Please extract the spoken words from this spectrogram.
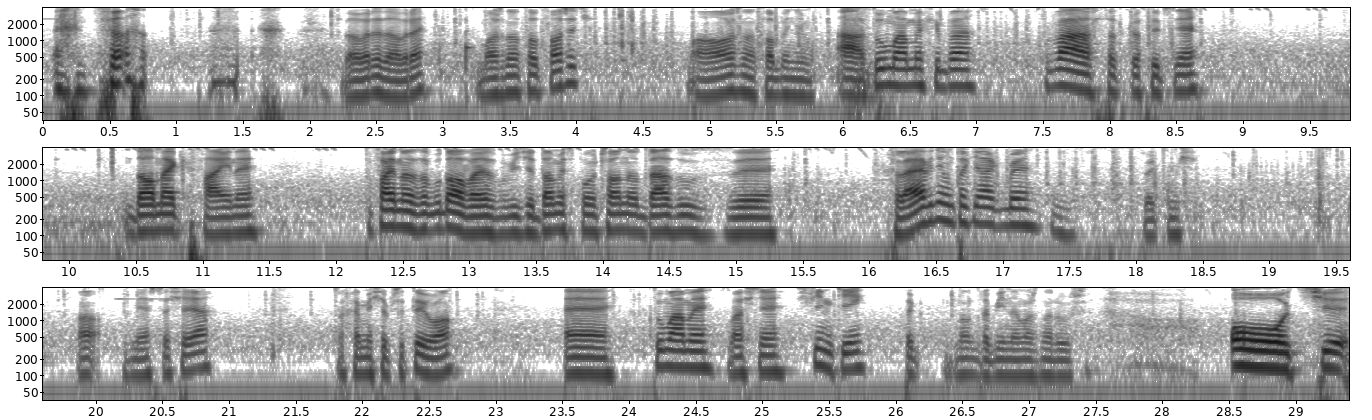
Co? Dobre, dobre. Można to otworzyć? Można, co by nie... A, tu mamy chyba warsztat klasycznie. Domek fajny. Tu fajna zabudowa jest, bo widzicie, dom jest połączony od razu z chlewnią, tak jakby. Z jakimś... O, zmieszczę się ja. Trochę mi się przytyło. E, tu mamy właśnie świnki. Z tego, no, drabinę można ruszyć. O, cie...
